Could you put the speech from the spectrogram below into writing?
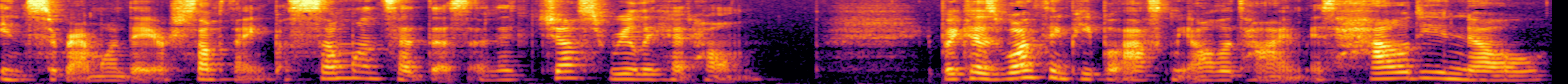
Instagram one day or something, but someone said this and it just really hit home. Because one thing people ask me all the time is how do you know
